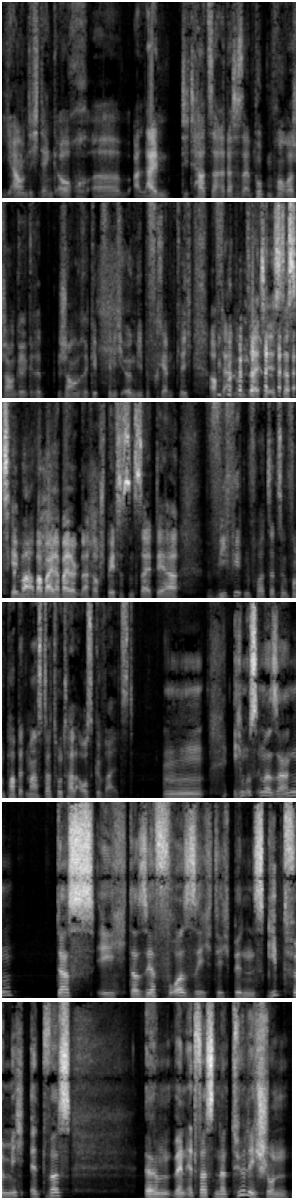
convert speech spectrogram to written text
Ja, und ich denke auch, äh, allein die Tatsache, dass es ein Puppenhorror-Genre Genre gibt, finde ich irgendwie befremdlich. Auf der anderen Seite ist das Thema aber meiner Meinung nach auch spätestens seit der wievielten Fortsetzung von Puppet Master total ausgewalzt. Ich muss immer sagen, dass ich da sehr vorsichtig bin. Es gibt für mich etwas, ähm, wenn etwas natürlich schon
